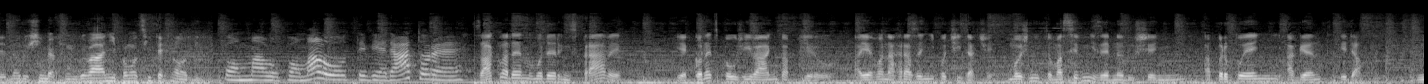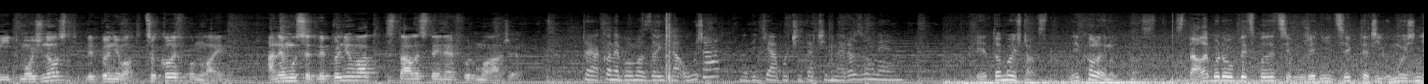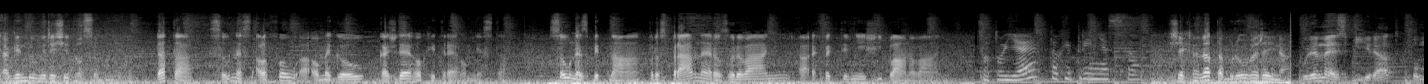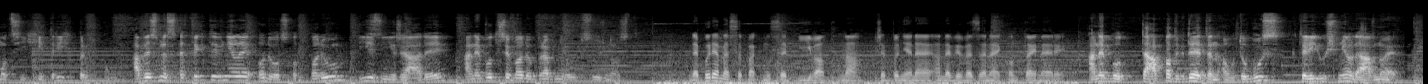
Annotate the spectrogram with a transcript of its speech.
zjednodušíme fungování pomocí technologií. Pomalu, pomalu, ty vědátore. Základem moderní zprávy je konec používání papíru a jeho nahrazení počítači. Možní to masivní zjednodušení a propojení agent i dat. Mít možnost vyplňovat cokoliv online a nemuset vyplňovat stále stejné formuláře. To jako nebudu moc dojít na úřad? No teď já počítačím nerozumím. Je to možnost, nikoli nutnost. Stále budou k dispozici úředníci, kteří umožní agendu vyřešit osobně. Data jsou dnes alfou a omegou každého chytrého města. Jsou nezbytná pro správné rozhodování a efektivnější plánování. Co to je, to chytrý město? Všechna data budou veřejná. Budeme je sbírat pomocí chytrých prvků, aby jsme zefektivnili odvoz odpadů, jízdní řády a nebo třeba dopravní obslužnost. Nebudeme se pak muset dívat na přeplněné a nevyvezené kontejnery. A nebo tápat, kde je ten autobus, který už měl dávno jet.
